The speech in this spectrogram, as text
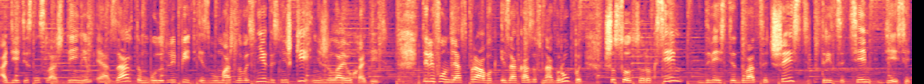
а дети с наслаждением и азартом будут лепить из бумажного снега снежки, не желая уходить. Телефон для справок и заказов на группы 647 226 37 10.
